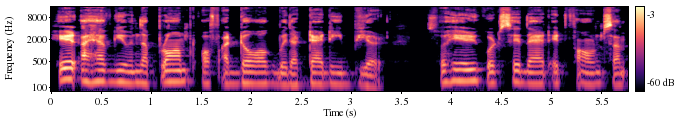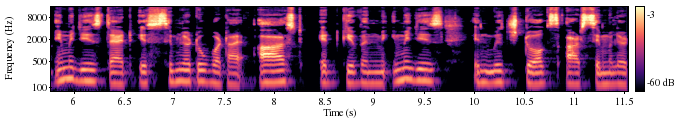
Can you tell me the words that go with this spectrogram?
Here i have given the prompt of a dog with a teddy bear so here you could say that it found some images that is similar to what I asked. It given me images in which dogs are similar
